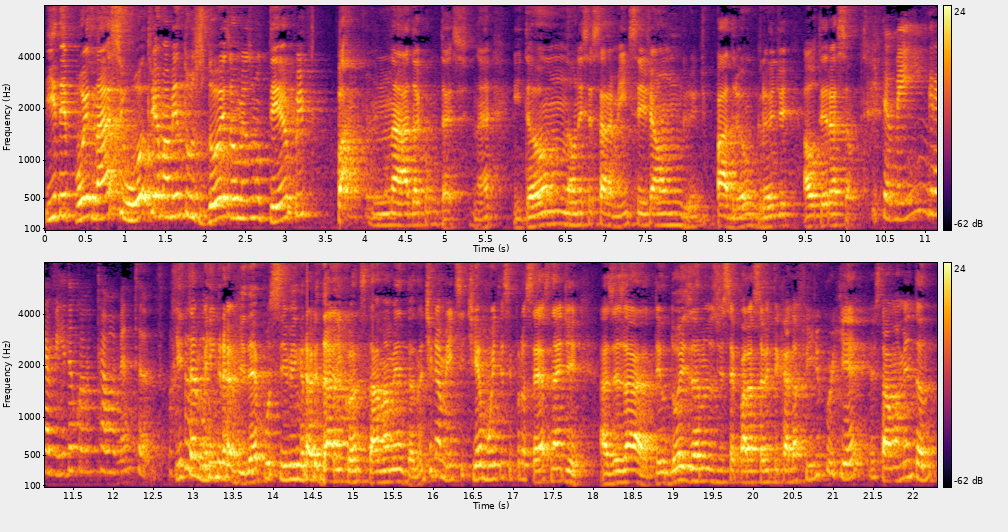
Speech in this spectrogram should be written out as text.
e depois nasce o outro e amamenta os dois ao mesmo tempo e pá, nada acontece, né? Então, não necessariamente seja um grande padrão, grande alteração. E também engravida quando está amamentando. E também engravida, é possível engravidar enquanto está amamentando. Antigamente se tinha muito esse processo, né, de às vezes, ah, tenho dois anos de separação entre cada filho porque eu estava amamentando.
